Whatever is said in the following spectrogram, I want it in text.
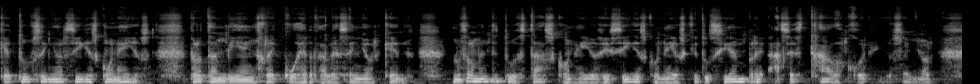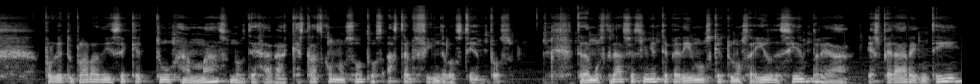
que tú, Señor, sigues con ellos, pero también recuérdale, Señor, que no solamente tú estás con ellos y sigues con ellos, que tú siempre has estado con ellos, Señor, porque tu palabra dice que tú jamás nos dejarás, que estás con nosotros hasta el fin de los tiempos. Te damos gracias, Señor, y te pedimos que tú nos ayudes siempre a esperar en ti,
